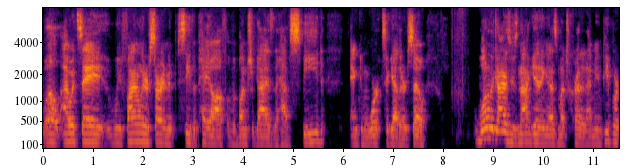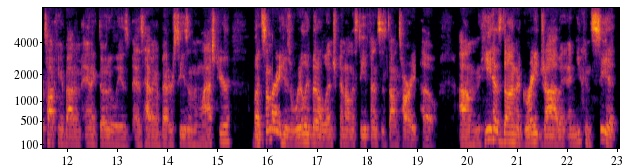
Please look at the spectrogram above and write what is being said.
Well, I would say we finally are starting to see the payoff of a bunch of guys that have speed and can work together. So, one of the guys who's not getting as much credit, I mean, people are talking about him anecdotally as, as having a better season than last year, but somebody who's really been a linchpin on this defense is Dontari Poe. Um, he has done a great job, and, and, you can see it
